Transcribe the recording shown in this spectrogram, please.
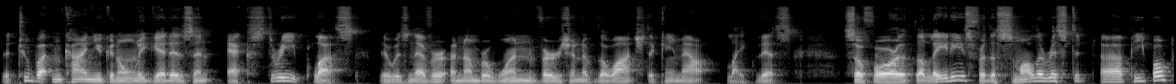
The two button kind you can only get as an X3 Plus. There was never a number one version of the watch that came out like this. So for the ladies, for the smaller wristed uh, people,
